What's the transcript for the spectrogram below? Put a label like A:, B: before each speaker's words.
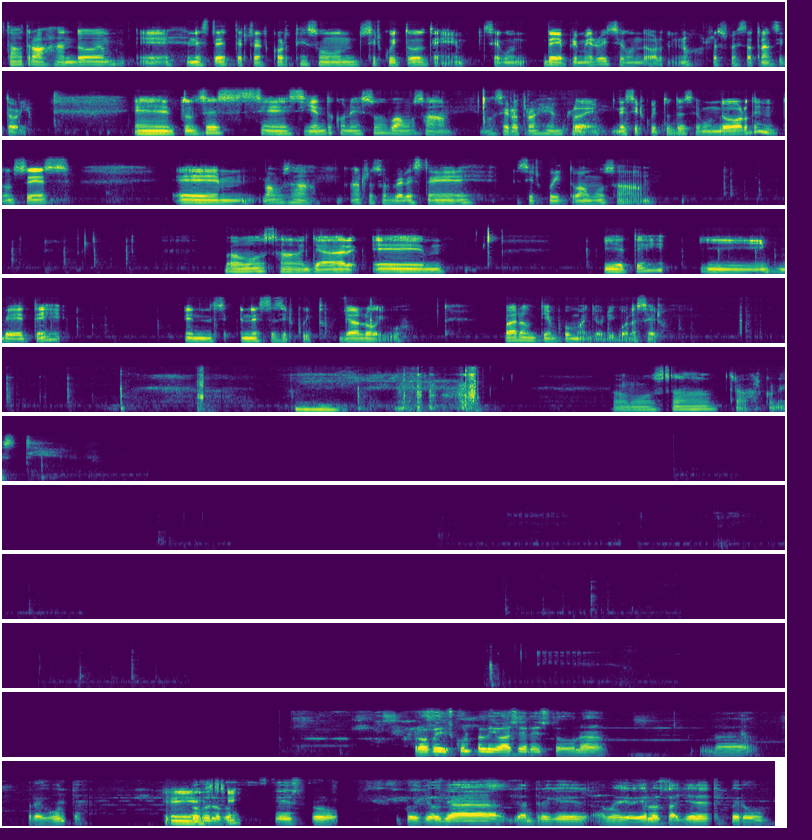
A: estado trabajando eh, en este tercer corte son circuitos de, primero y segundo orden, ¿no? Respuesta transitoria. entonces, siguiendo con eso, vamos a hacer otro ejemplo de, circuitos de segundo orden. Entonces, em, vamos a, a resolver este circuito. Vamos a Vamos a hallar eh, IET y BT en, en, este circuito. Ya lo dibujo. Para un tiempo mayor igual a cero. Mm. Vamos a trabajar con este.
B: Profe, disculpe, le iba a hacer esto, una, una pregunta.
A: Eh,
B: Profe, lo que es que esto, pues yo ya, ya entregué a mediodía los talleres, pero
